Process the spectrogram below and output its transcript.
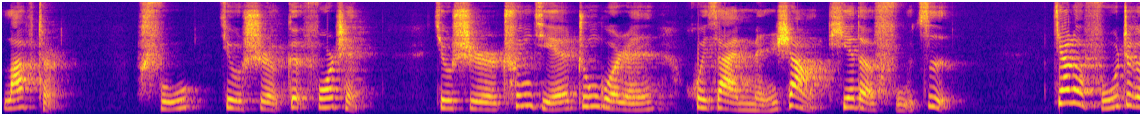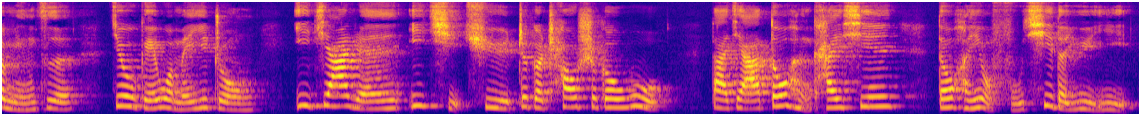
laughter，福就是 good fortune，就是春节中国人会在门上贴的福字。家乐福这个名字就给我们一种一家人一起去这个超市购物，大家都很开心。都很有福气的寓意。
